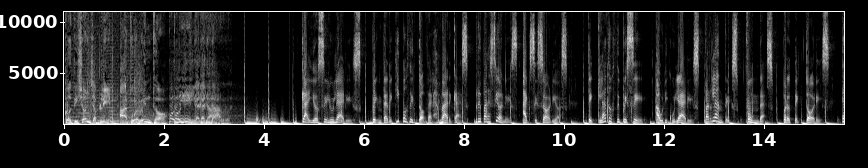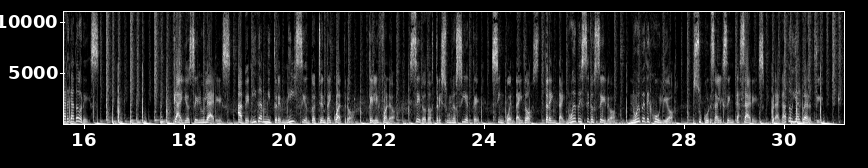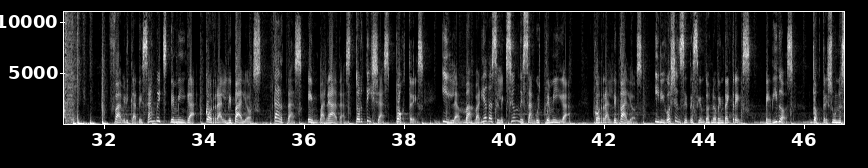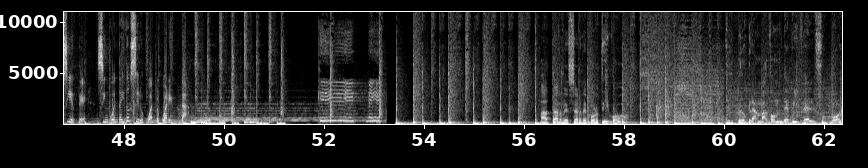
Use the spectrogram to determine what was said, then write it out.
Cotillón Chaplin. A tu evento, ponele calidad. Cayo Celulares. Venta de equipos de todas las marcas. Reparaciones, accesorios, teclados de PC, auriculares, parlantes, fundas, protectores, cargadores. Cayo Celulares, Avenida Mitre 1184, teléfono 02317 52 3900, 9 de julio, sucursales en Casares, Bragado y Alberti. Fábrica de sándwich de miga, Corral de Palos, tartas, empanadas, tortillas, postres y la más variada selección de sándwich de miga. Corral de Palos, Irigoyen 793. Pedidos 2317-520440. Atardecer Deportivo. El programa donde vive el fútbol.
